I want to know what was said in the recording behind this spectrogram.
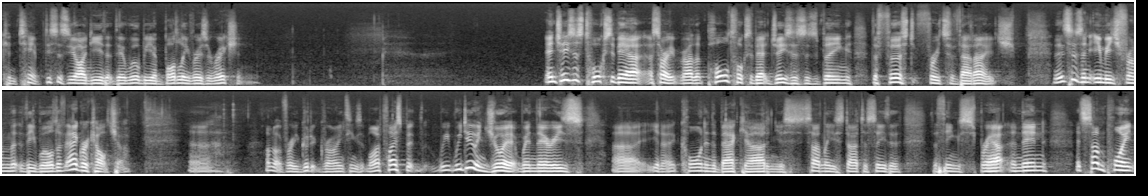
contempt. This is the idea that there will be a bodily resurrection. And Jesus talks about, uh, sorry, rather, Paul talks about Jesus as being the first fruits of that age. this is an image from the world of agriculture. Uh, I'm not very good at growing things at my place, but we, we do enjoy it when there is, uh, you know, corn in the backyard and you suddenly you start to see the, the things sprout. And then at some point,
